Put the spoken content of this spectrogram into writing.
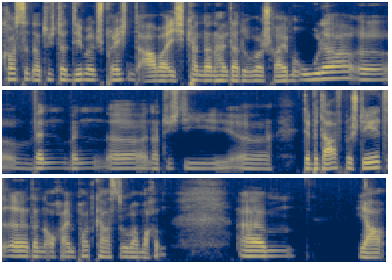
kostet natürlich dann dementsprechend, aber ich kann dann halt darüber schreiben oder äh, wenn wenn äh, natürlich die äh, der Bedarf besteht, äh, dann auch einen Podcast drüber machen. Ähm, ja,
